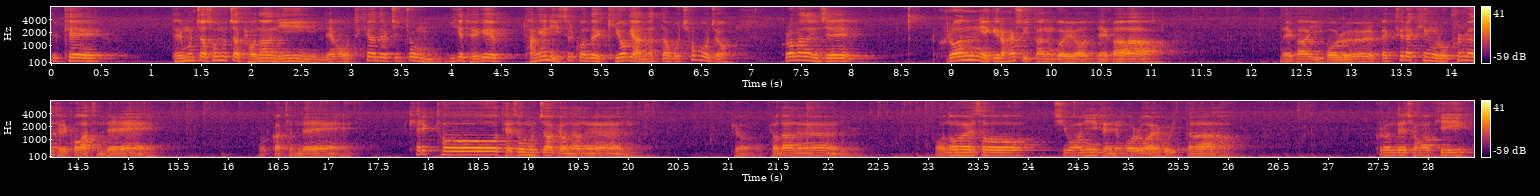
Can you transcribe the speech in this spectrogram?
이렇게 대문자 소문자 변환이 내가 어떻게 해야 될지 좀 이게 되게 당연히 있을 건데 기억이 안 났다고 쳐보죠. 그러면 이제 그런 얘기를 할 수 있다는 거예요. 내가 내가 이거를 백트래킹으로 풀면 될 것 같은데 것 같은데 캐릭터 대소문자 변화는 변- 변화는 언어에서 지원이 되는 걸로 알고 있다. 그런데 정확히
